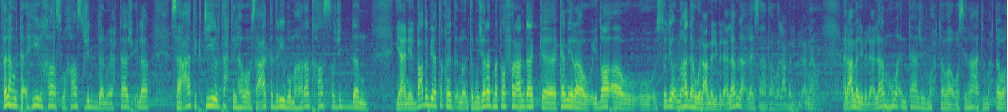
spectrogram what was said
فله تأهيل خاص وخاص جدا ويحتاج إلى ساعات كثير تحت الهواء وساعات تدريب ومهارات خاصة جدا. يعني البعض بيعتقد إنه أنت مجرد ما توفر عندك آه، كاميرا وإضاءة وأستوديو إنه هذا هو العملي بالإعلام. لا ليس هذا هو العملي بالإعلام. نعم. العملي بالإعلام هو إنتاج المحتوى وصناعة المحتوى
